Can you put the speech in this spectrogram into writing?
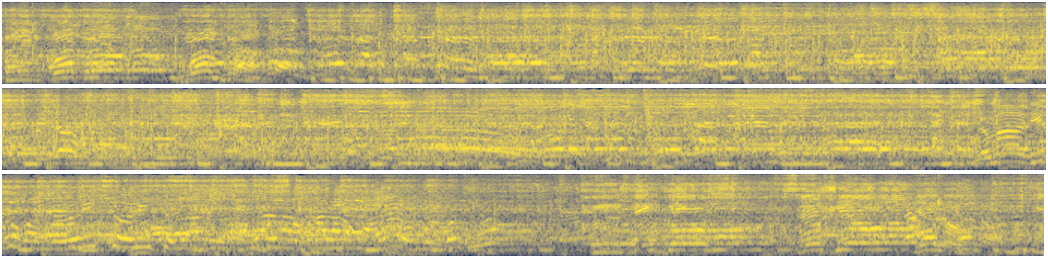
Con el 4, Juanpa. No más, tipo, cuando lo he visto, he visto ya. Con el 5, Sergio Yalo.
